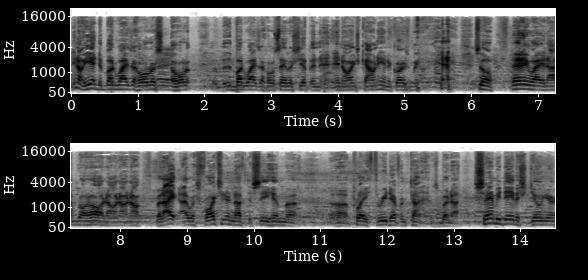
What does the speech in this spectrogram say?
you know he had the Budweiser wholesalers, Right. whole, the Budweiser wholesalership in, in Orange County, and of course we. so anyway, and I'm going, oh no, no, no. But I, I was fortunate enough to see him. Uh, uh, play three different times, but uh, Sammy Davis Jr.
